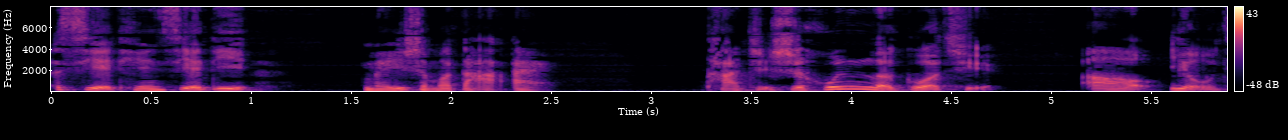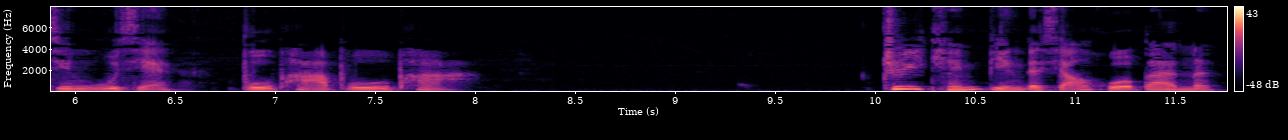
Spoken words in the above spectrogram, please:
谢天谢地，没什么大碍，他只是昏了过去。哦，有惊无险，不怕不怕。追甜饼的小伙伴们，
